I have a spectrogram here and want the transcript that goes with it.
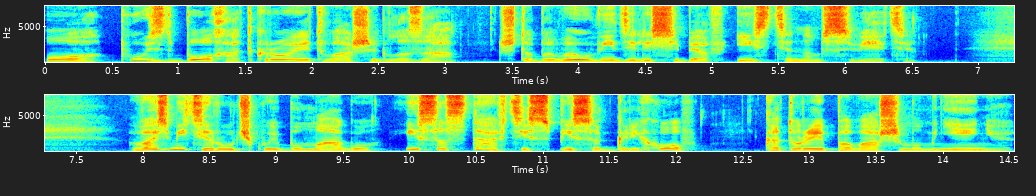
О, пусть Бог откроет ваши глаза, чтобы вы увидели себя в истинном свете. Возьмите ручку и бумагу и составьте список грехов, которые, по вашему мнению,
